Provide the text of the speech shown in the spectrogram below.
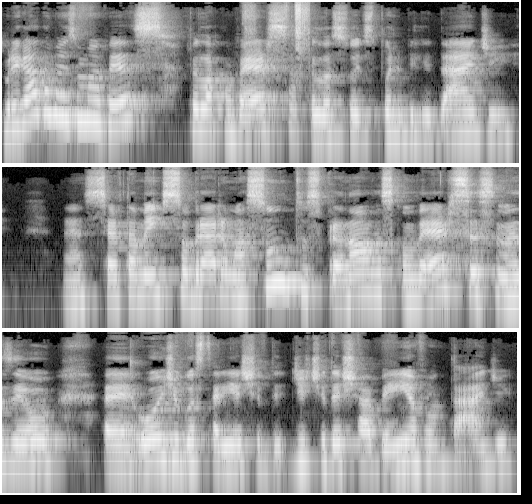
Obrigada mais uma vez pela conversa, pela sua disponibilidade, Né? Certamente sobraram assuntos para novas conversas, mas eu é, hoje gostaria de te deixar bem à vontade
